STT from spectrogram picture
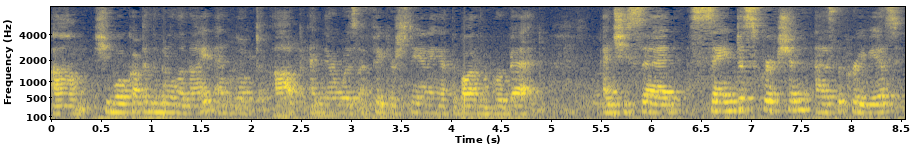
Um, she woke up in the middle of the night and looked up, and there was a figure standing at the bottom of her bed. And she said, same description as the previous,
